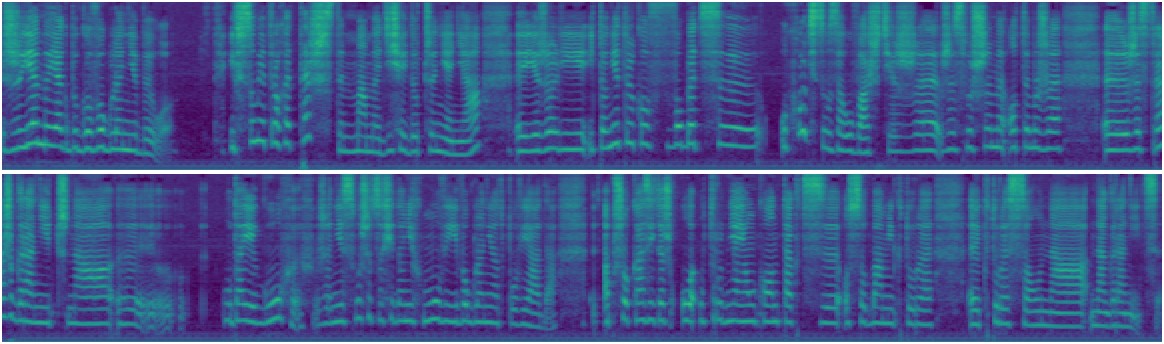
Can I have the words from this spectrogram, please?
żyjemy jakby go w ogóle nie było. I w sumie trochę też z tym mamy dzisiaj do czynienia, y, jeżeli, i to nie tylko wobec uchodźców, zauważcie, że, że słyszymy o tym, że, że Straż Graniczna udaje głuchych, że nie słyszy, co się do nich mówi i w ogóle nie odpowiada. A przy okazji też utrudniają kontakt z osobami, które, e, które są na, na granicy.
